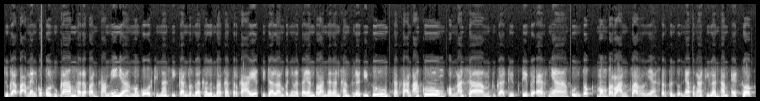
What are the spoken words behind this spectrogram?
juga Pak Menko Polhukam, harapan kami ya mengkoordinasikan lembaga-lembaga terkait di dalam penyelesaian pelanggaran HAM berat itu, Kejaksaan Agung, Komnas HAM, juga DPR-nya untuk memperlancar ya terbentuknya pengadilan HAM ad hoc.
